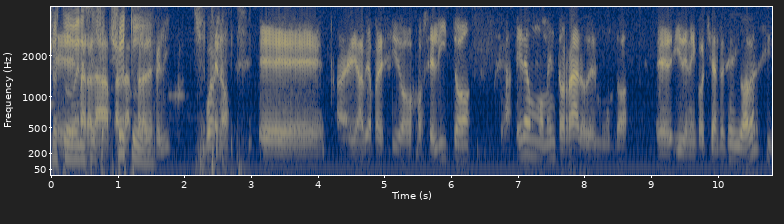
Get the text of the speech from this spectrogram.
Yo estuve eh, en para ese- la, yo- para yo estuve. para la película. Bueno, eh, había aparecido Joselito, o sea, era un momento raro del mundo eh, y de Necochea. Entonces digo, a ver si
